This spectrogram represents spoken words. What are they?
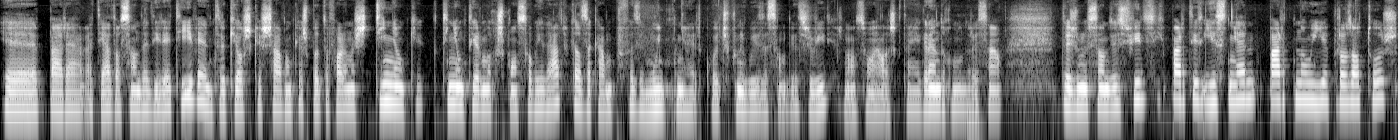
Eh, para até a adoção da diretiva, entre aqueles que achavam que as plataformas tinham que, tinham que ter uma responsabilidade, porque elas acabam por fazer muito dinheiro com a disponibilização desses vídeos, não são elas que têm a grande remuneração da disponibilização desses vídeos, e, parte, e esse dinheiro parte não ia para os autores,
